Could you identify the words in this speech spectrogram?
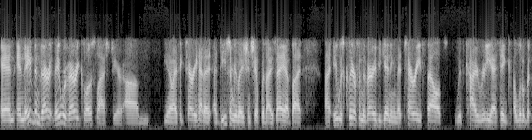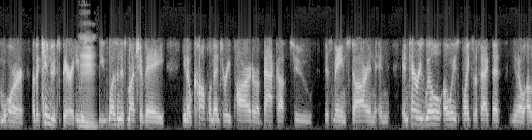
and and they've been very they were very close last year. Um, you know I think Terry had a, a decent relationship with Isaiah, but uh, it was clear from the very beginning that Terry felt with Kyrie, I think, a little bit more of a kindred spirit. He was mm. he wasn't as much of a you know, complementary part or a backup to this main star. And and and Terry will always point to the fact that you know. Uh,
